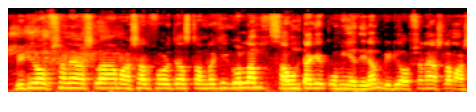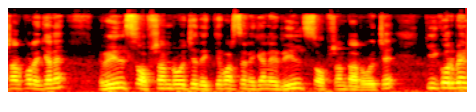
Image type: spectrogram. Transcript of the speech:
ভিডিও অপশানে আসলাম, আসার পর জাস্ট আমরা কি করলাম? সাউন্ডটাকে কমিয়ে দিলাম। ভিডিও অপশানে আসলাম, আসার পর এখানে রিলস অপশান রয়েছে, দেখতে পাচ্ছেন এখানে রিলস অপশানটা রয়েছে। কি করবেন?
